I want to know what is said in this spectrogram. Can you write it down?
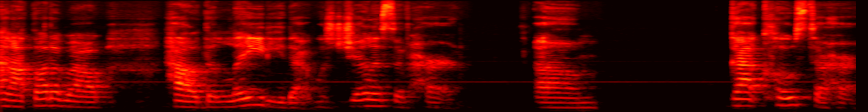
And I thought about how the lady that was jealous of her um, got close to her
